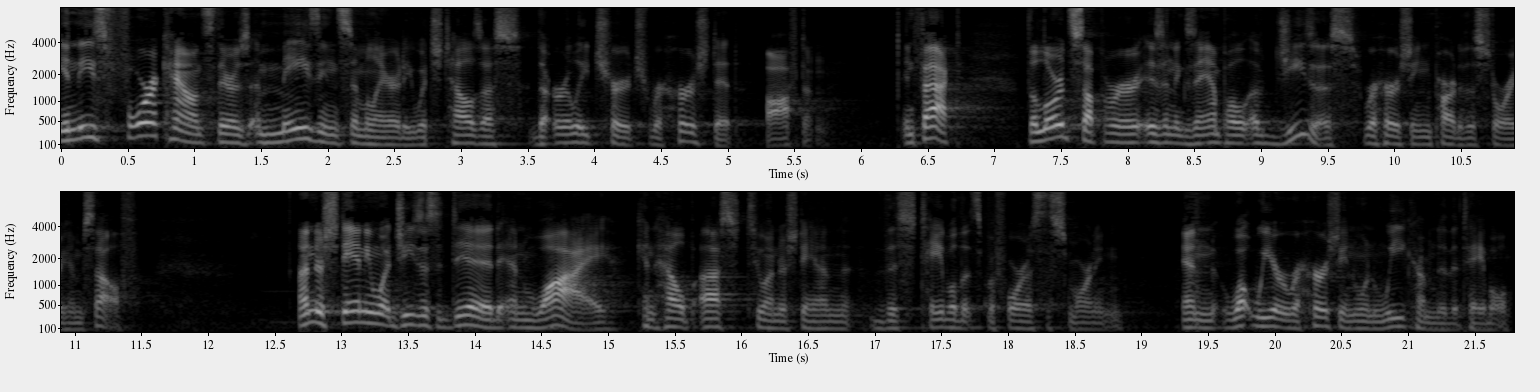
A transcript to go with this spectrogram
In these four accounts, there's amazing similarity, which tells us the early church rehearsed it often. In fact, the Lord's Supper is an example of Jesus rehearsing part of the story himself. Understanding what Jesus did and why can help us to understand this table that's before us this morning and what we are rehearsing when we come to the table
